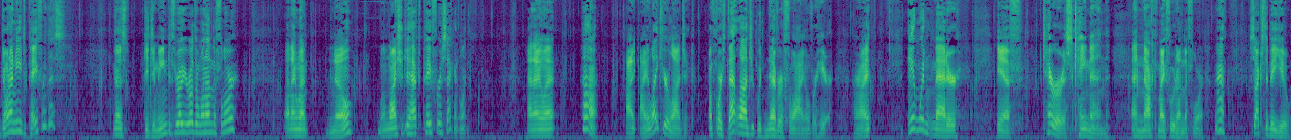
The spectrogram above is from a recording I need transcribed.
don't I need to pay for this? He goes, did you mean to throw your other one on the floor? And I went, No. Well, why should you have to pay for a second one? And I went, Huh, I, I like your logic. Of course, that logic would never fly over here. All right? It wouldn't matter if terrorists came in and knocked my food on the floor. Eh, sucks to be you.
